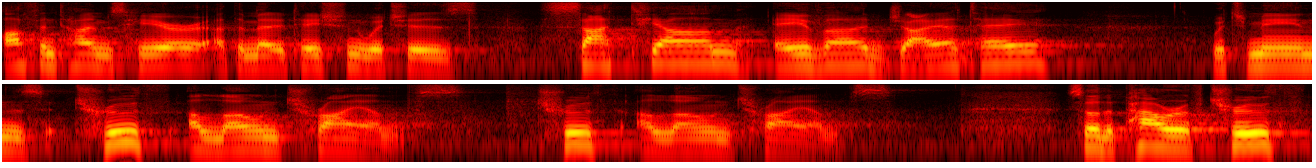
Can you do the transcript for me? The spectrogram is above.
oftentimes here at the meditation, which is Satyam Eva Jayate, which means truth alone triumphs. Truth alone triumphs. So the power of truth.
